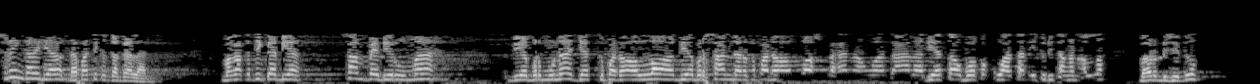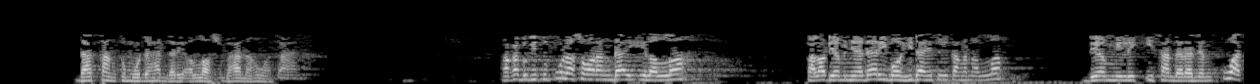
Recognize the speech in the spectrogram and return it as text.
sering kali dia dapati kegagalan. Maka ketika dia sampai di rumah, dia bermunajat kepada Allah, dia bersandar kepada Allah Subhanahu wa taala, dia tahu bahwa kekuatan itu di tangan Allah, baru di situ datang kemudahan dari Allah Subhanahu wa taala. Maka begitu pula seorang dai ilallah kalau dia menyadari bahwa hidayah itu di tangan Allah, dia memiliki sandaran yang kuat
